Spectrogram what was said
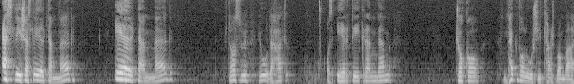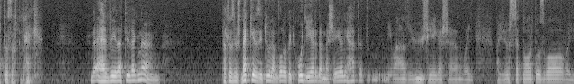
ezt és ezt éltem meg, éltem meg, és azt mondja, jó, de hát az értékrendem csak a megvalósításban változott meg. De elvéletileg nem. Tehát ez most megkérdezi tőlem valaki, hogy hogy érdemes élni, hát, hát nyilván az hűségesen, vagy vagy összetartozva, vagy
